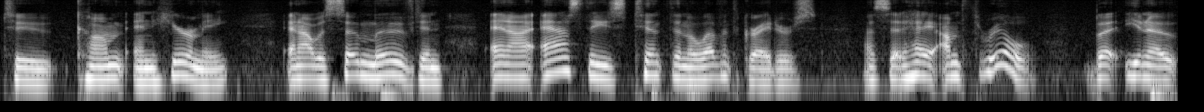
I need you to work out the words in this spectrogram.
to come and hear me, and I was so moved. And and I asked these tenth and eleventh graders, I said, "Hey, I'm thrilled, but you know,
